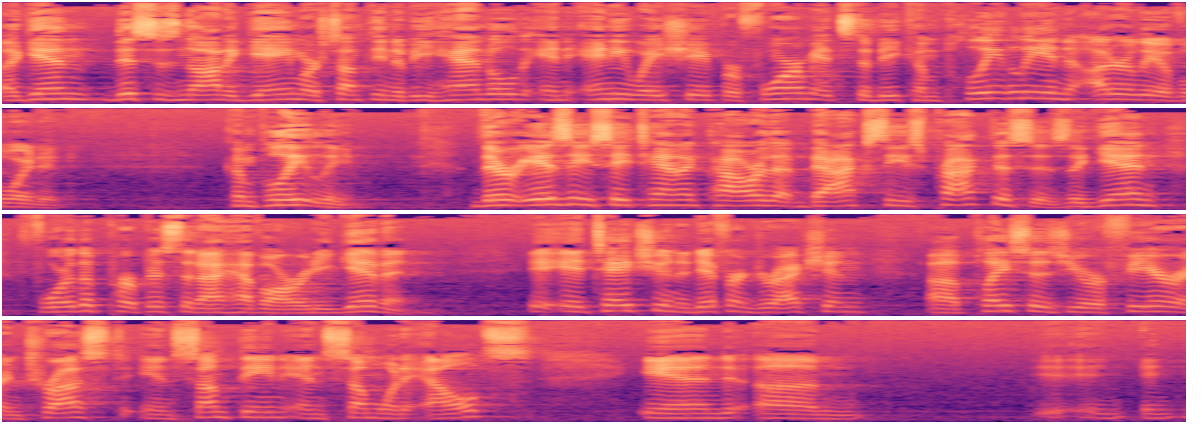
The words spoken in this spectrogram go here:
Again, this is not a game or something to be handled in any way, shape, or form. It's to be completely and utterly avoided. Completely. There is a satanic power that backs these practices, again, for the purpose that I have already given. It, it takes you in a different direction uh, places your fear and trust in something and someone else. And, um, in, in,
